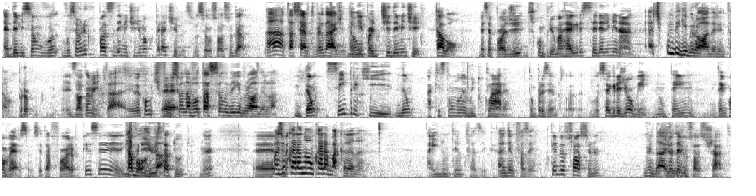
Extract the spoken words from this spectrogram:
É demissão, vo- você é o único que pode se demitir de uma cooperativa, se você é o sócio dela. Ah, tá certo, verdade. Então, Ninguém pode te demitir. tá bom. Mas você pode descumprir uma regra e ser eliminado. É tipo um Big Brother, então. Pro- Exatamente. Tá, e como que É. funciona a votação do Big Brother lá? Então, sempre que não, a questão não é muito clara. Então, por exemplo, você agrediu alguém, não tem, não tem conversa. Você está fora porque você Acabou, infringiu tá. o estatuto, né? É, Mas o cara não é um cara bacana. Aí não tem o que fazer, cara. Aí não tem o que fazer. Porque é meu sócio, né? Verdade. já né? teve um sócio chato?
